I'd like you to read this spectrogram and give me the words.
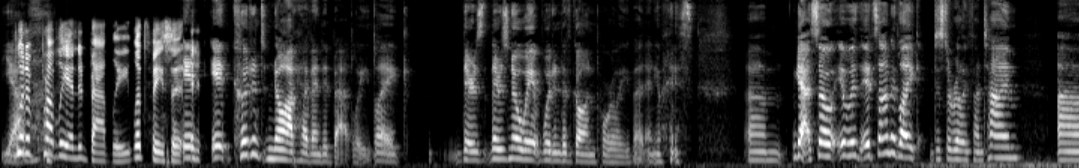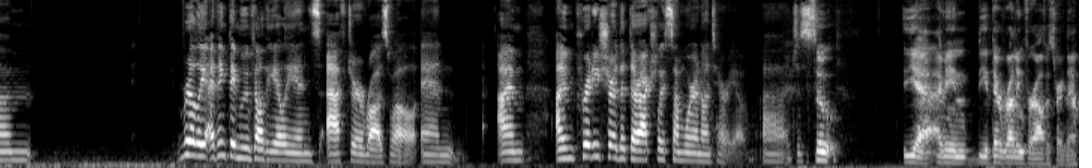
yeah. would have probably ended badly let's face it, it it couldn't not have ended badly. Like there's there's no way it wouldn't have gone poorly, but anyways. Um yeah, so it was it sounded like just a really fun time. Um really, I think they moved all the aliens after Roswell and I'm I'm pretty sure that they're actually somewhere in Ontario. Uh just So, yeah, I mean, they're running for office right now.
